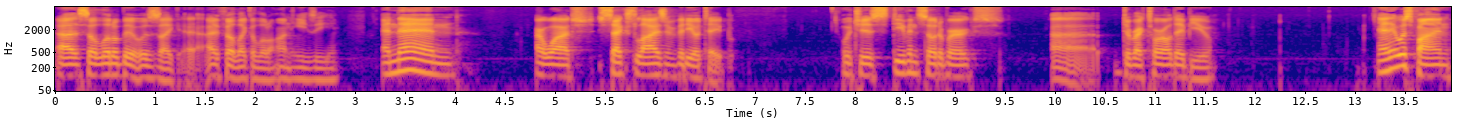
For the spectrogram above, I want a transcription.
uh, so a little bit was like I felt like a little uneasy. And then I watched Sex, Lies, and Videotape, which is Steven Soderbergh's uh, directorial debut, and it was fine.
